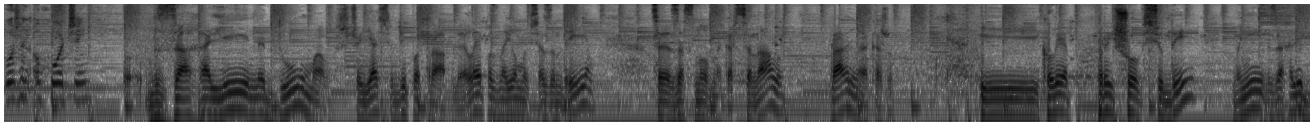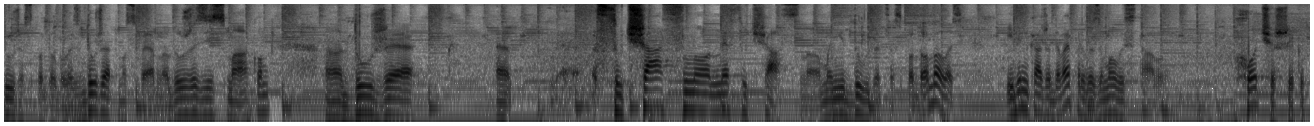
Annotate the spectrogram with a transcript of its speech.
кожен охочий. Взагалі не думав, що я сюди потраплю. Але я познайомився з Андрієм, це засновник арсеналу, правильно я кажу. І коли я прийшов сюди, мені взагалі дуже сподобалось, дуже атмосферно, дуже зі смаком, е, дуже е, е, сучасно, не сучасно. Мені дуже це сподобалось. І він каже: давай привеземо виставу. Хочеш? Я кажу,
